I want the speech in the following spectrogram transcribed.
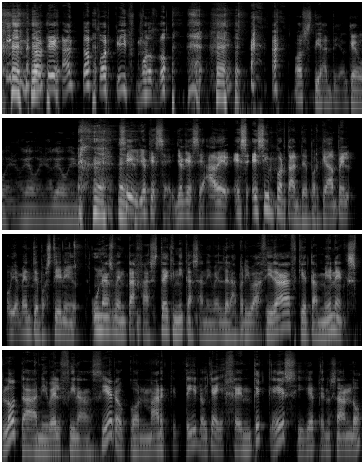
navegando por Gizmodo. Hostia, tío, qué bueno, qué bueno, qué bueno. Sí, yo qué sé, yo qué sé. A ver, es, es importante porque Apple, obviamente, pues tiene unas ventajas técnicas a nivel de la privacidad que también explota a nivel financiero con marketing. Oye, hay gente que sigue pensando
